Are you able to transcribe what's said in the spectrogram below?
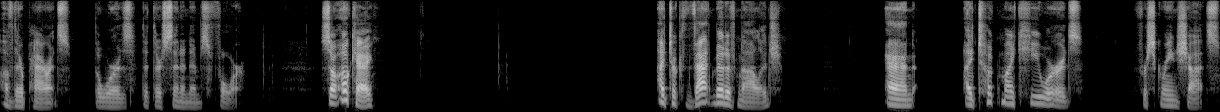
of their parents, the words that they're synonyms for. So, okay, I took that bit of knowledge and I took my keywords for screenshots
